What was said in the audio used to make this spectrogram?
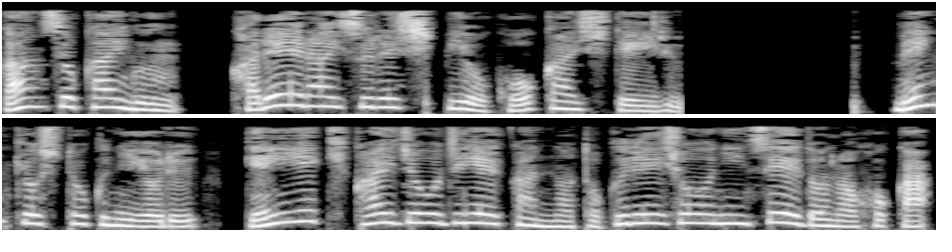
元祖海軍カレーライスレシピを公開している。免許取得による現役海上自衛官の特例承認制度のほか、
